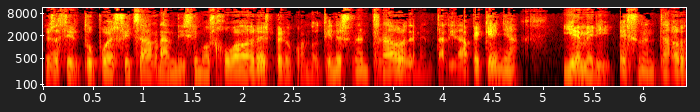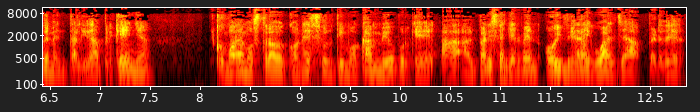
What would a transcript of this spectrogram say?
Es decir, tú puedes fichar grandísimos jugadores, pero cuando tienes un entrenador de mentalidad pequeña, y Emery es un entrenador de mentalidad pequeña, como ha demostrado con ese último cambio, porque al Paris Saint Germain hoy le da igual ya perder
